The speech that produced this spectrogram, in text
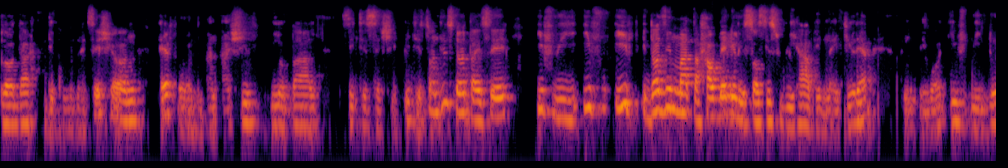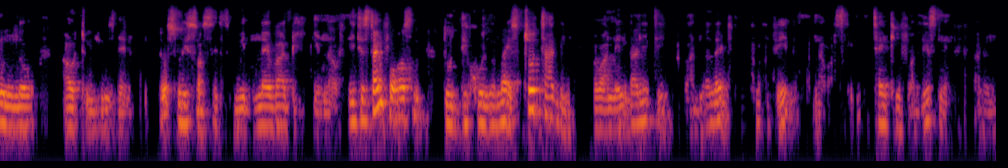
broader decolonization effort and achieve global citizenship. It is on this note I say if we if if it doesn't matter how many resources we have in Nigeria and the world, if we don't know how to use them, those resources will never be enough. It is time for us to decolonize totally our mentality, our knowledge, our faith, and our skill. Thank you for listening. And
